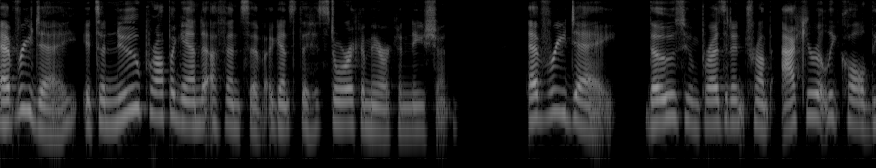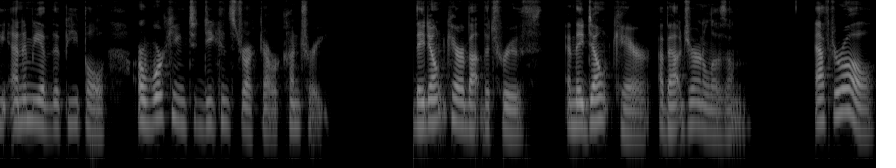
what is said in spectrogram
Every day, it's a new propaganda offensive against the historic American nation. Every day, those whom President Trump accurately called the enemy of the people are working to deconstruct our country. They don't care about the truth, and they don't care about journalism. After all,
